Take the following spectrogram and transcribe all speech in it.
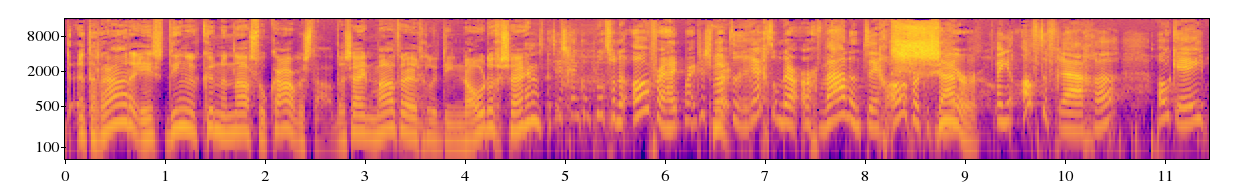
het rare is, dingen kunnen naast elkaar bestaan. Er zijn maatregelen die nodig zijn. Het is geen complot van de overheid, maar het is wel nee. terecht om daar argwanend tegenover te staan. Zeer. En je af te vragen. Oké, okay,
